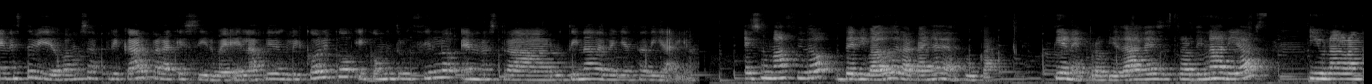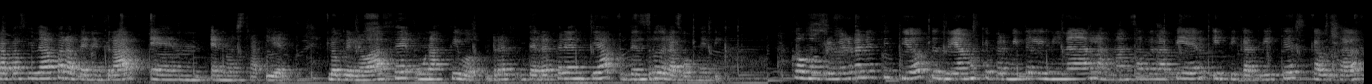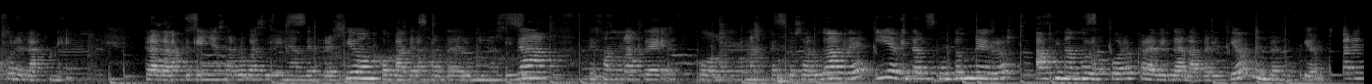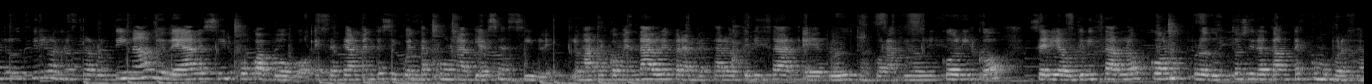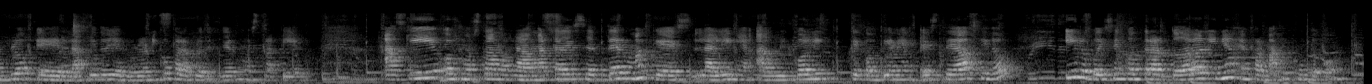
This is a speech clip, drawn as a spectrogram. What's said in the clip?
En este vídeo vamos a explicar para qué sirve el ácido glicólico y cómo introducirlo en nuestra rutina de belleza diaria. Es un ácido derivado de la caña de azúcar. Tiene propiedades extraordinarias y una gran capacidad para penetrar en, nuestra piel, lo que lo hace un activo de referencia dentro de la cosmética. Como primer beneficio tendríamos que permite eliminar las manchas de la piel y cicatrices causadas por el acné. Trata las pequeñas arrugas y líneas de expresión, combate la falta de con un aspecto saludable y evita los puntos negros, afinando los poros para evitar la aparición de imperfecciones. Para introducirlo en nuestra rutina, lo ideal es ir poco a poco, especialmente si cuentas con una piel sensible. Lo más recomendable para empezar a utilizar eh, productos con ácido glicólico sería utilizarlos con productos hidratantes como por ejemplo el ácido hialurónico para proteger nuestra piel. Aquí os mostramos la marca de Septerma, que es la línea Aglicolic que contiene este ácido y lo podéis encontrar toda la línea en farmacias.com.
